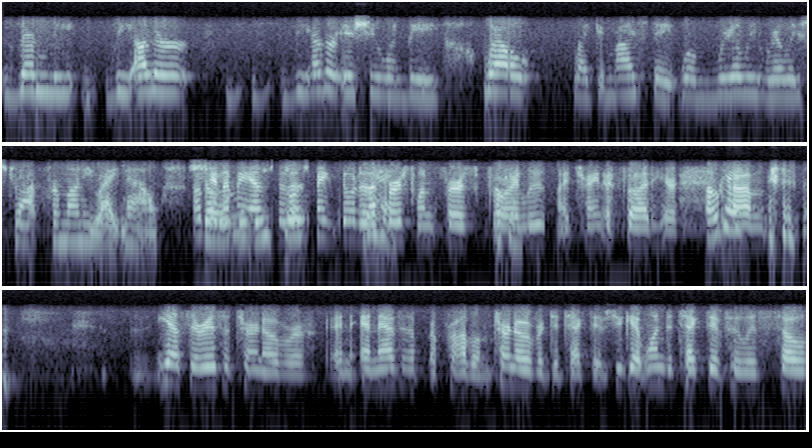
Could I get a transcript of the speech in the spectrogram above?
then the the other the other issue would be, well, like in my state, we're really, really strapped for money right now. Okay, so let me answer this. Let me go to go the ahead. first one first before okay. I lose my train of thought here. Okay. Um, yes, there is a turnover, and and that's a, a problem. Turnover detectives. You get one detective who is so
